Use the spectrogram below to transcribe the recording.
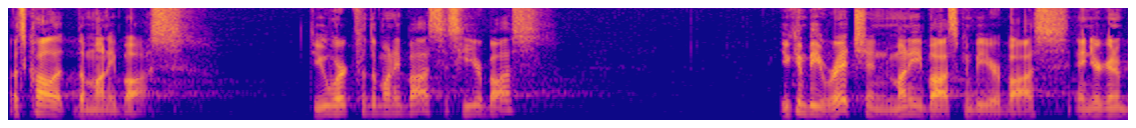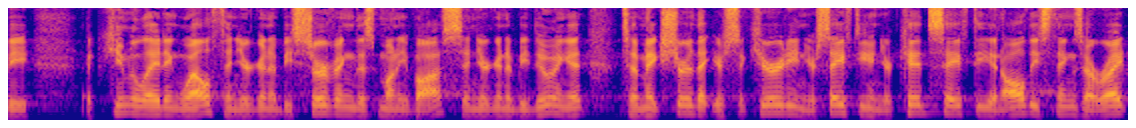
let's call it the money boss. Do you work for the money boss? Is he your boss? You can be rich, and money boss can be your boss, and you're going to be accumulating wealth, and you're going to be serving this money boss, and you're going to be doing it to make sure that your security and your safety and your kids' safety and all these things are right.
